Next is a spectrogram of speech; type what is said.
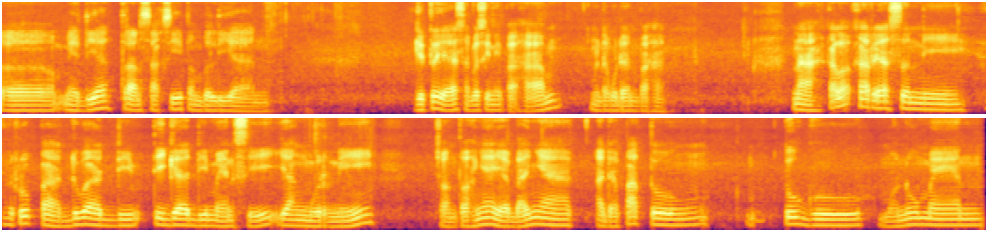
Eh, media transaksi pembelian. Gitu ya, sampai sini paham. Mudah-mudahan paham. Nah, kalau karya seni rupa dua di tiga dimensi yang murni, contohnya ya banyak. Ada patung, tugu, monumen,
